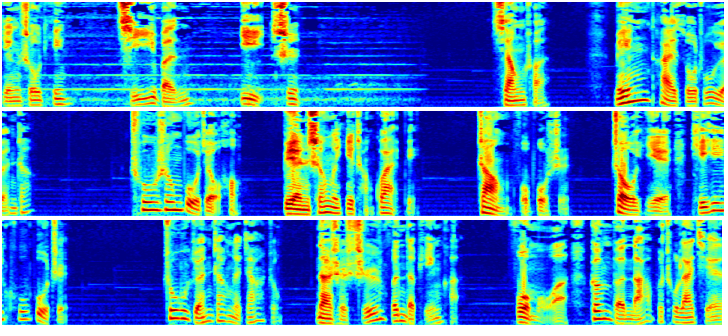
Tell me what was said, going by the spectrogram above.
迎收听《奇闻异事》。相传，明太祖朱元璋出生不久后，便生了一场怪病，丈夫不识，昼夜啼哭不止。朱元璋的家中那是十分的贫寒，父母啊根本拿不出来钱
